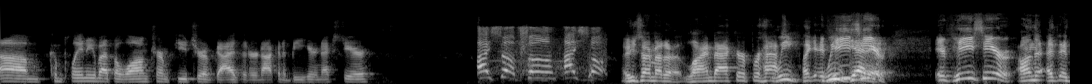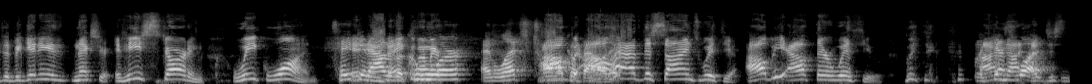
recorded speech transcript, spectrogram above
um, complaining about the long term future of guys that are not going to be here next year? Ice up, son. Ice up. Are you talking about a linebacker, perhaps? We- like if we he's get here, it. if he's here on the, at, at the beginning of next year, if he's starting week one, Take in- it out of the Bank America- cooler and let's I'll, talk about I'll it. have the signs with you. I'll be out there with you. But, But guess not what? Just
